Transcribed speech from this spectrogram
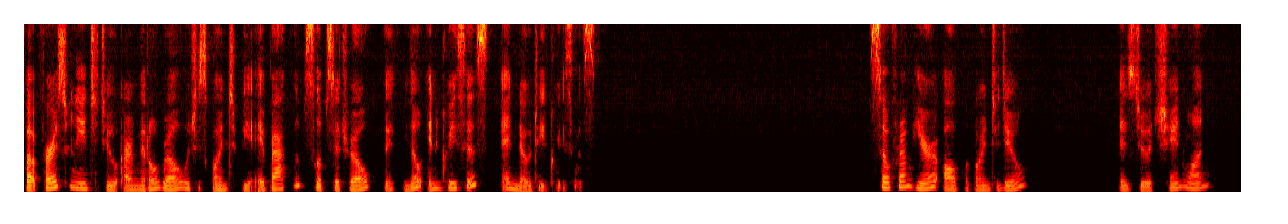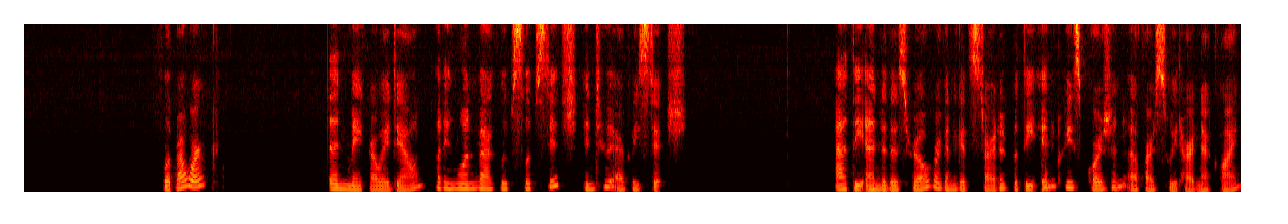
But first we need to do our middle row, which is going to be a back loop slip stitch row with no increases and no decreases. So from here, all we're going to do is do a chain one, flip our work, then make our way down, putting one back loop slip stitch into every stitch. At the end of this row, we're going to get started with the increased portion of our sweetheart neckline.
